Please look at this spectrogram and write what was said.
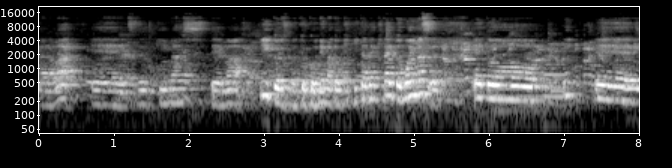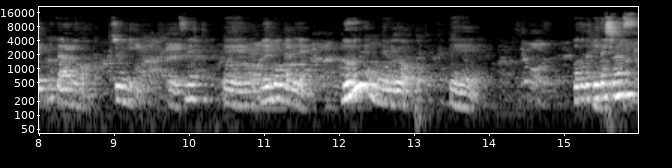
からは、えー、続きましてはビートルズの曲をねまたお聴きいただきたいと思います。えっ、ー、と、えー、ギターのジョニーですね、えー、メインボーカルでノルウェーの森を、えー、お届けいたします。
